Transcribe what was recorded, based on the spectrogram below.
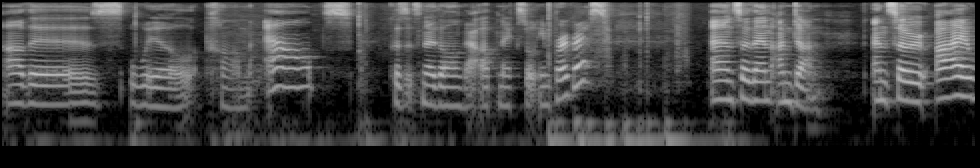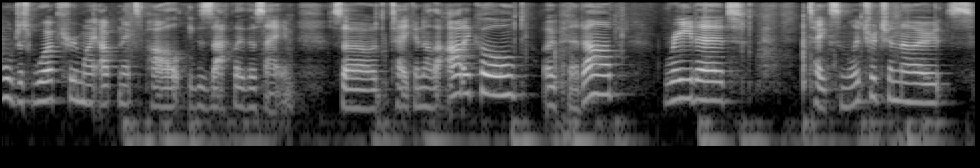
others will come out because it's no longer up next or in progress. And so then I'm done. And so I will just work through my up next pile exactly the same. So take another article, open it up, read it, take some literature notes,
